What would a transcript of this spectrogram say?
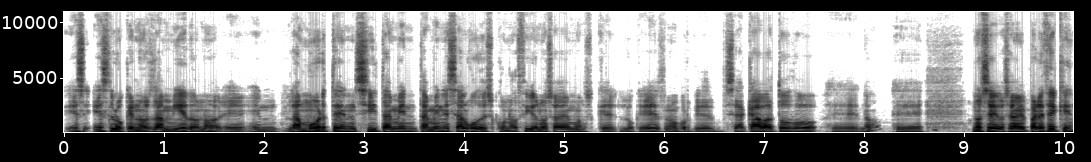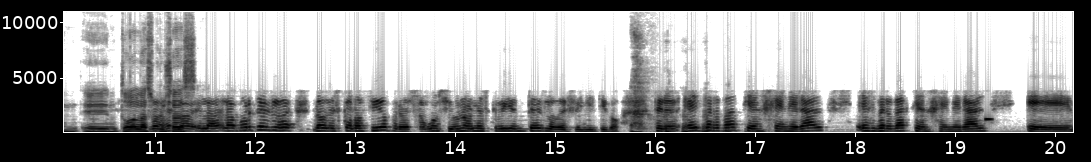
es, es, lo que nos da miedo, ¿no? En, la muerte en sí también, también es algo desconocido, no sabemos qué, lo que es, ¿no? Porque se acaba todo, ¿no? No sé, o sea, me parece que en, todas las cosas... La, muerte es lo, desconocido, pero según si uno no es creyente es lo definitivo. Pero es verdad que en general, es verdad que en general eh,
